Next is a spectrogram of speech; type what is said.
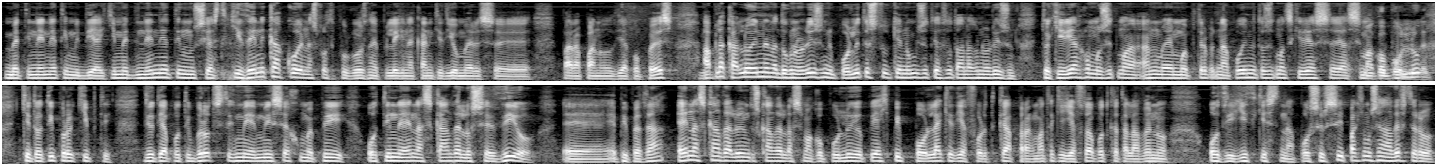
με την έννοια τη μηντιακή, με την έννοια την ουσιαστική. Δεν είναι κακό ένας Πρωθυπουργός να επιλέγει να κάνει και δύο μέρες ε, παραπάνω διακοπές. Απλά καλό είναι να το γνωρίζουν οι πολίτες του και νομίζω ότι αυτό το αναγνωρίζουν. Το κυρίαρχο μου ζήτημα, αν μου επιτρέπετε να πω, είναι το ζήτημα της κυρίας ε, Ασημακοπούλου και το τι προκύπτει. Διότι από την πρώτη στιγμή εμείς έχουμε πει ότι είναι ένα σκάνδαλο σε δύο δύο ε, επίπεδα. Ένα σκάνδαλο είναι το σκάνδαλο Ασημακοπούλου, η οποία έχει πει πολλά και διαφορετικά πράγματα και γι' αυτό, από ό,τι καταλαβαίνω, οδηγήθηκε στην απόσυρση. Υπάρχει όμως ένα δεύτερο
